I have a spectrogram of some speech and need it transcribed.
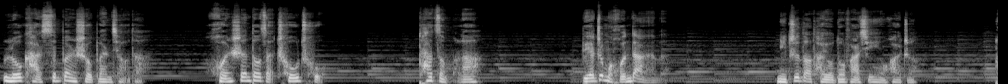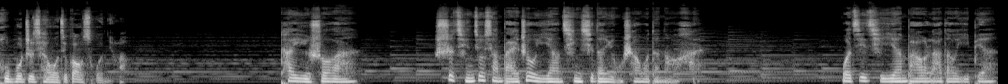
卢卡斯笨手笨脚的，浑身都在抽搐。他怎么了？别这么混蛋，艾文。你知道他有多发性硬化症，徒步之前我就告诉过你了。他一说完，事情就像白昼一样清晰的涌上我的脑海。我记起烟把我拉到一边，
